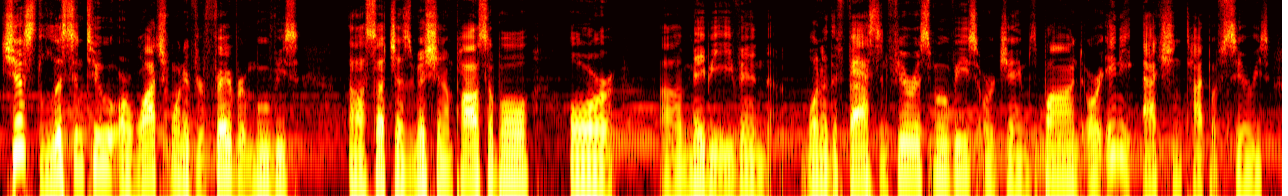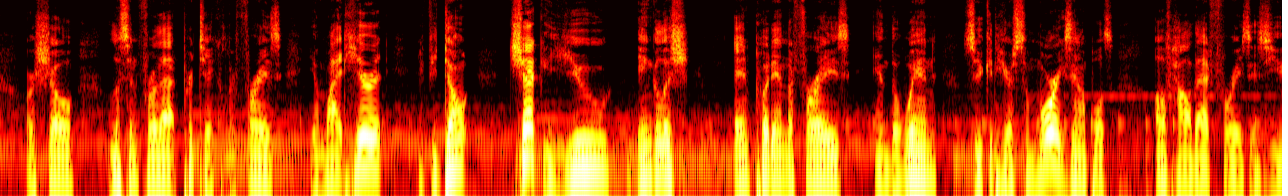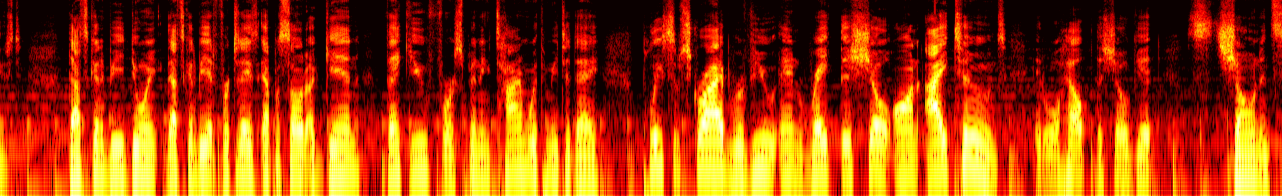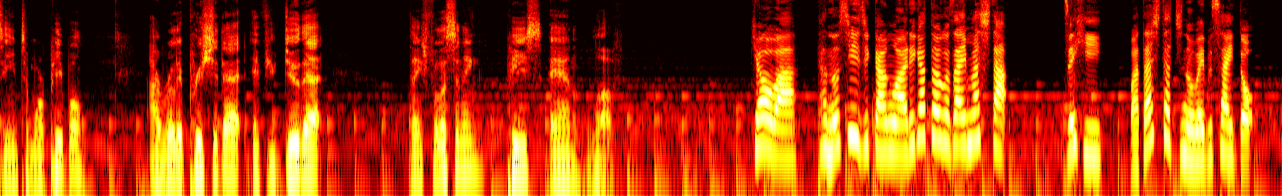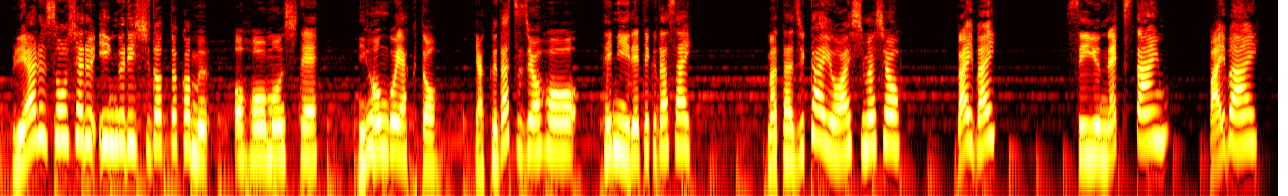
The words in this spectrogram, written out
just listen to or watch one of your favorite movies, uh, such as Mission Impossible or uh, maybe even one of the Fast and Furious movies or James Bond or any action type of series or show. Listen for that particular phrase. You might hear it. If you don't, check you English and put in the phrase in the wind so you can hear some more examples of how that phrase is used. That's going to be doing that's going to be it for today's episode. Again, thank you for spending time with me today. Please subscribe, review and rate this show on iTunes. It will help the show get shown and seen to more people. I really appreciate that. If you do that, thanks for listening. Peace and love. 今日は楽しい時間をありがとうございました。ぜひ私たちのウェブサイト リアルソーシャルイングリッシュ .com を訪問して日本語訳と役立つ情報を手に入れてください。また次回お会いしましょう。バイバイ !See you next time! バイバイ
